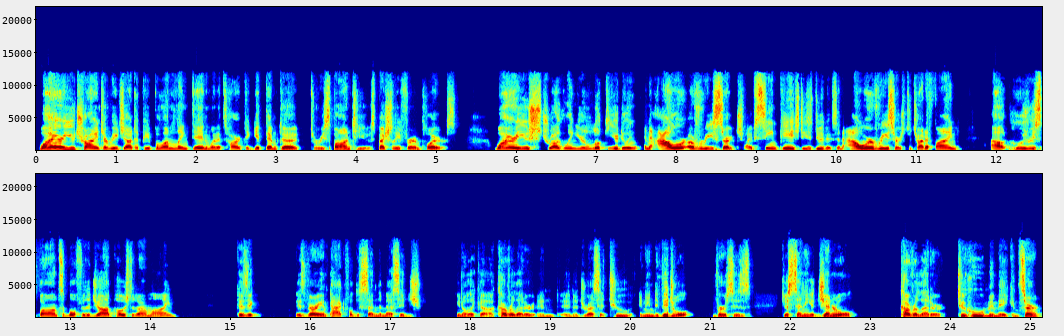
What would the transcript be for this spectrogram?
Why are you trying to reach out to people on LinkedIn when it's hard to get them to, to respond to you, especially for employers? Why are you struggling? You're looking, you're doing an hour of research. I've seen PhDs do this, an hour of research to try to find out who's responsible for the job posted online. Because it is very impactful to send the message, you know, like a, a cover letter and, and address it to an individual versus just sending a general cover letter to whom it may concern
